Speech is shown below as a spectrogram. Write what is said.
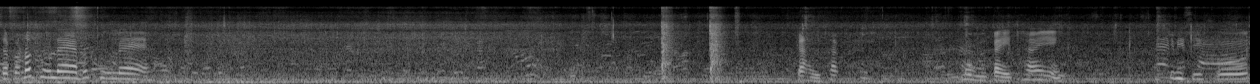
สับปะรดภูแลรสภูแล ไก่ทัก หนุ่มไก่ไทยจิ้มซีฟู้ด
